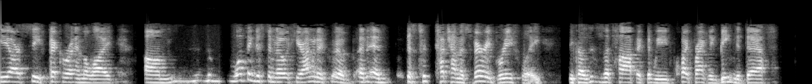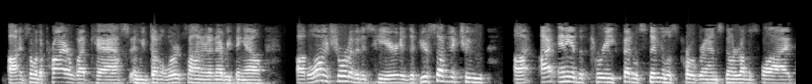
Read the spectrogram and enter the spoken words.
ERC, FFCRA, and the like. Um, one thing just to note here, I'm going to uh, and, and just to touch on this very briefly because this is a topic that we've quite frankly beaten to death uh, in some of the prior webcasts, and we've done alerts on it and everything else. Uh, the long and short of it is here is if you're subject to uh, any of the three federal stimulus programs noted on the slide,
